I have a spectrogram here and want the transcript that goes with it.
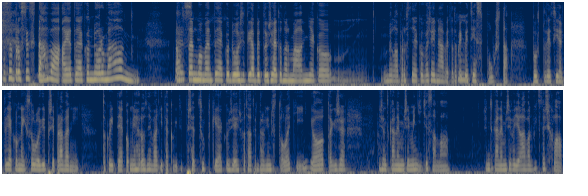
to se prostě stává a je to jako normální. A v ten moment je jako důležitý, aby to, že je to normální, jako mm, byla prostě jako veřejná věc. A takových Mhm. věcí je spousta. Spousta věcí, na které jako nejsou lidi připravení. Takový ty, jako mě hrozně vadí, takový ty předsudky, jako že je v 21. století, jo, takže ženská nemůže mít dítě sama. Ženská nemůže vydělávat víc než chlap.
